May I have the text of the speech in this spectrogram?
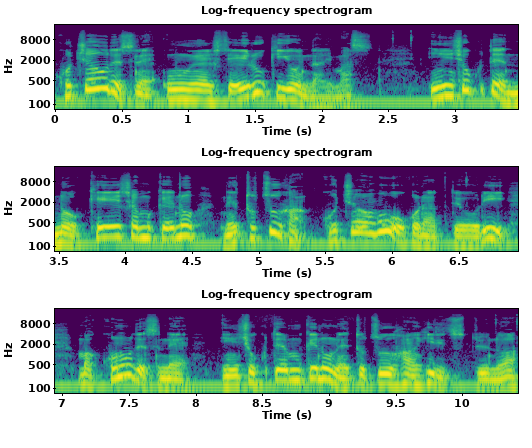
こちらをですね運営している企業になります。飲食店の経営者向けのネット通販こちらの方を行っており、まあ、このですね飲食店向けのネット通販比率というのは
